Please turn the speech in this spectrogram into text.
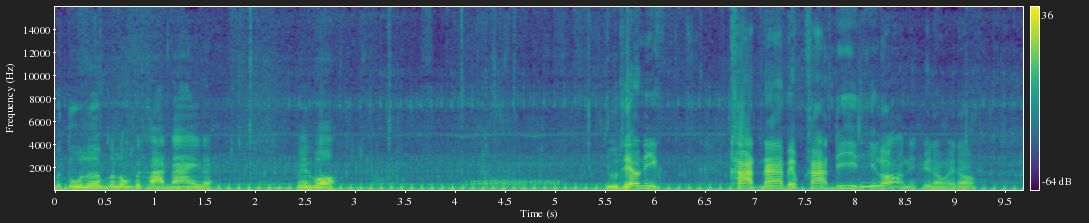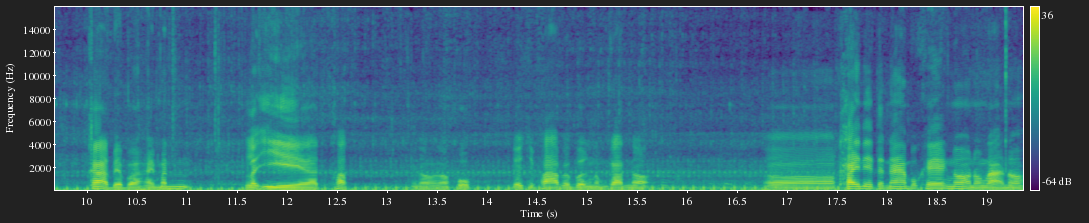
ประตูเริ่มก็ลงไปคาดหน้าอีกเลยแม่นบ่อยู่แถวนี้คาดหน้าแบบคาดดีดีล้อนี่พี่น้องเอ้ยเนาะคาดแบบว่าให้มันละเอียดคักพี่น้องเนาะผมเดี๋ยวสิพาไปเบิ่งนำกันเนาะเอ่อใครเนี่ยแต่หน้าบ่แข็งเนาะน้องหลานเนาะ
